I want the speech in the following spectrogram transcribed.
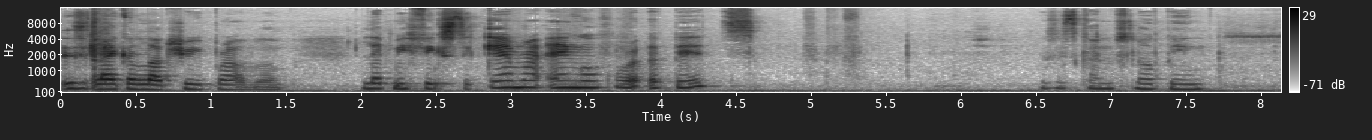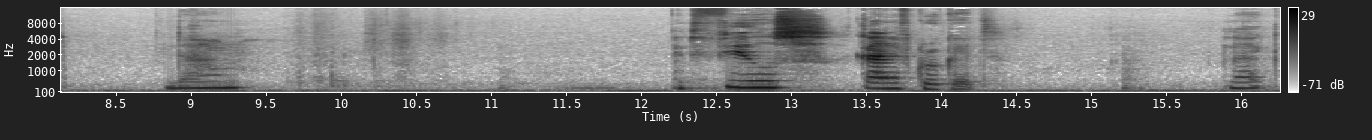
is like a luxury problem let me fix the camera angle for a bit this is kind of sloping down. It feels kind of crooked. Like,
